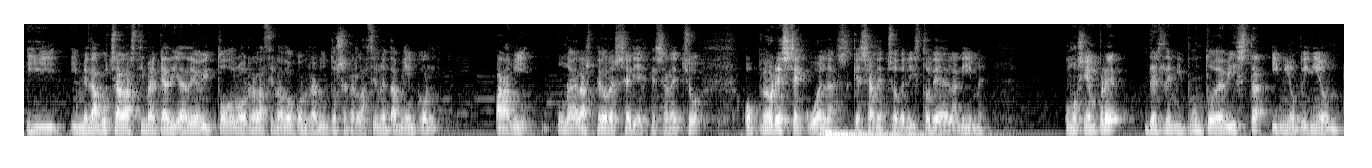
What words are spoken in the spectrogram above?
Y, y me da mucha lástima que a día de hoy todo lo relacionado con Naruto se relacione también con para mí, una de las peores series que se han hecho, o peores secuelas que se han hecho de la historia del anime. Como siempre, desde mi punto de vista y mi opinión.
